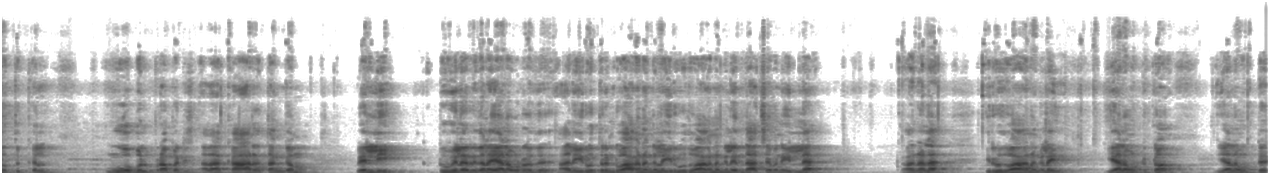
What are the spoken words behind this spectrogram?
சொத்துக்கள் மூவபிள் ப்ராப்பர்ட்டிஸ் அதாவது காரு தங்கம் வெள்ளி டூ வீலர் இதெல்லாம் ஏழை விடுறது. அதில் இருபத்தி ரெண்டு வாகனங்களில் இருபது வாகனங்கள் எந்த ஆட்சேபனையும் இல்லை. அதனால் இருபது வாகனங்களை ஏலம் விட்டுட்டோம். ஏலம் விட்டு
